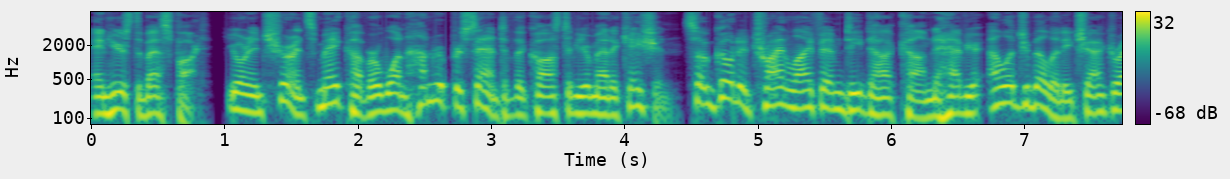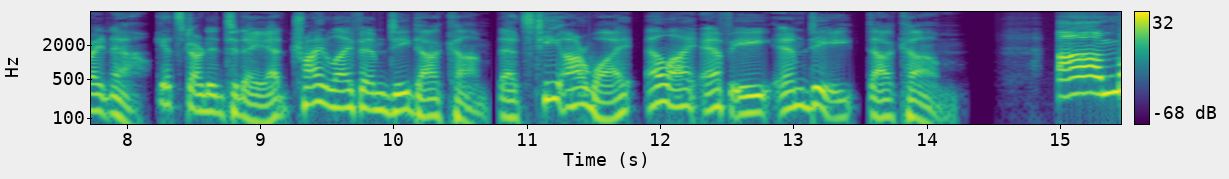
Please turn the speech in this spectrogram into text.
And here's the best part your insurance may cover 100% of the cost of your medication. So go to trylifemd.com to have your eligibility checked right now. Get started today at trylifemd.com. That's T R Y L I F E M D.com. Um.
